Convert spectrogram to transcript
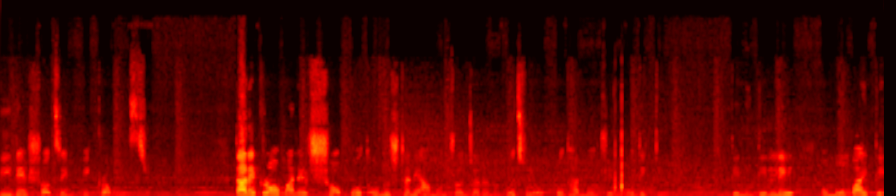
বিদেশ সচিব বিক্রম মিশ্রী তারেক রহমানের শপথ অনুষ্ঠানে আমন্ত্রণ জানানো হয়েছিল প্রধানমন্ত্রী মোদীকে। তিনি দিল্লি ও মুম্বাইতে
